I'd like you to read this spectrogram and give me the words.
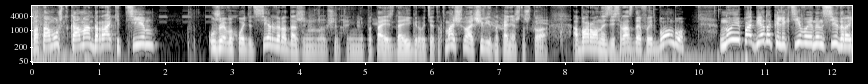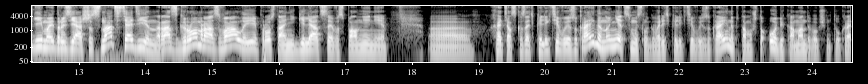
Потому что команда Rocket Team уже выходит с сервера, даже, в общем-то, не пытаясь доигрывать этот матч. Ну, очевидно, конечно, что оборона здесь раздефает бомбу. Ну и победа коллектива ННС, дорогие мои друзья. 16-1. Разгром, развал и просто аннигиляция в исполнении... Э хотел сказать коллективы из Украины, но нет смысла говорить коллективы из Украины, потому что обе команды, в общем-то, Украины.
